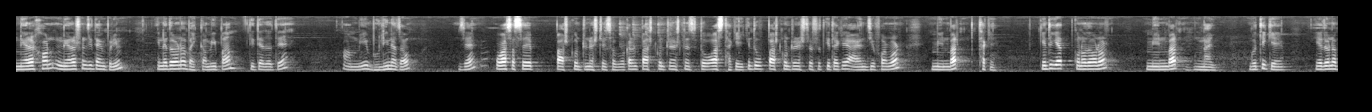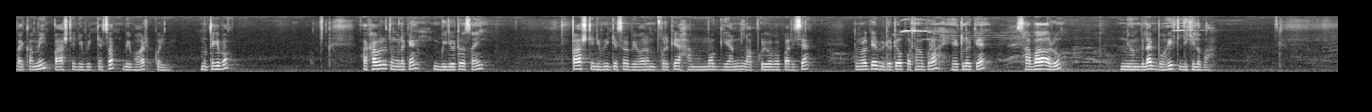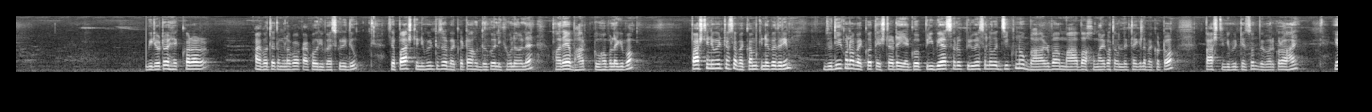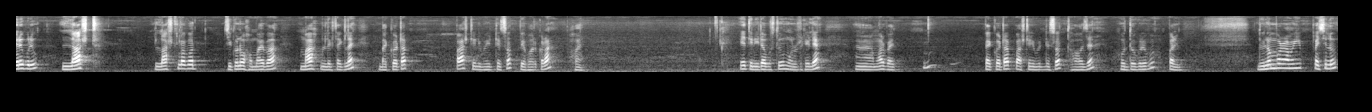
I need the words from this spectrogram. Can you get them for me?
narration narration যেতিয়া আমি পঢ়িম এনেধৰণৰ বাক্য আমি পাম তেতিয়া যাতে আমি ভুলি নাযাওঁ যে ৱাছ আছে পাষ্ট কণ্টিনিউছ টেন্স হ'ব। কাৰণ পাষ্ট কণ্টিনিউছ টেন্সটো ৱাছ থাকেই কিন্তু পাষ্ট কণ্টিনিউছ টেন্সত কি থাকে আই এন জি ফৰ্মৰ ভাৰ্ব থাকে। কিন্তু ইয়াত কোনো ধৰণৰ ভাৰ্ব নাই। গতিকে এই ধৰণৰ বাক্য আমি পাষ্ট ইনডিফিনিট টেন্সত ব্যৱহাৰ কৰিম। মনত থাকিব? আশা কৰোঁ তোমালোকে ভিডিঅ'টো চাই পাষ্ট ইনডিফিনিট টেন্সৰ ব্যৱহাৰ সম্পৰ্কে সামগ্ৰিক জ্ঞান লাভ কৰিব পাৰিছা। তোমালোকে ভিডিঅ'টো প্ৰথমৰ পৰা শেষলৈকে চাবা আৰু নিয়মবিলাক বহীত লিখি ল'বা। ভিডিঅ'টো শেষ কৰাৰ আগতে তোমালোকক আকৌ ৰিভাইজ কৰি দিওঁ। যে পাষ্ট টেন্সৰ বাক্য এটা শুদ্ধকৈ লিখিবলৈ হ'লে সদায় ভাৰ্বটো হ'ব লাগিব। পাষ্ট টেন্সৰ বাক্য আমি কেনেকৈ ধৰিম? যদি কোনো বাক্যত ষ্টাৰ্টে এগ প্ৰিভিয়াছ আৰু প্ৰিভিয়াছৰ লগত যিকোনো বাৰ বা মাহ বা সময়ৰ কথা উল্লেখ থাকিলে বাক্যটো পাষ্ট টেন্সত ব্যৱহাৰ কৰা হয়। ইয়াৰ উপৰিও লাষ্ট লাষ্টৰ লগত যিকোনো সময় বা মাহ উল্লেখ থাকিলে বাক্য এটা পাষ্ট টেন্সত ব্যৱহাৰ কৰা হয়। এই তিনিটা বস্তু মনত ৰাখিলে আমাৰ বাক্য এটা পাষ্ট ইনডিফিনিট সহজে শুদ্ধ কৰিব পাৰিম। দুই নম্বৰ আমি পাইছিলোঁ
